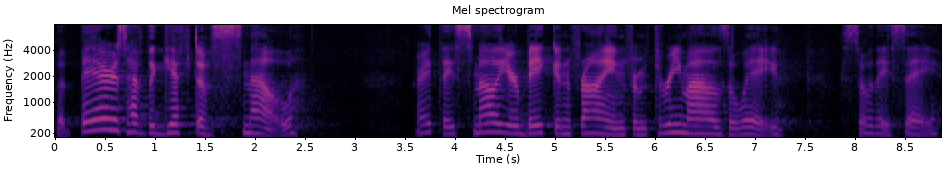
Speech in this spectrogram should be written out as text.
but bears have the gift of smell, right? They smell your bacon frying from three miles away, so they say.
